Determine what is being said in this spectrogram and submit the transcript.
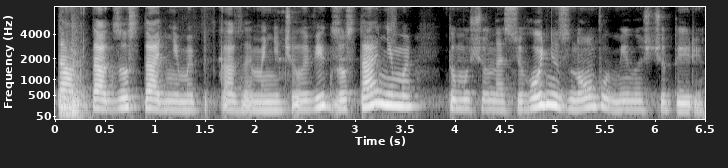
так, так, з останніми підказує мені чоловік. З останніми, тому що в нас сьогодні знову мінус 4.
